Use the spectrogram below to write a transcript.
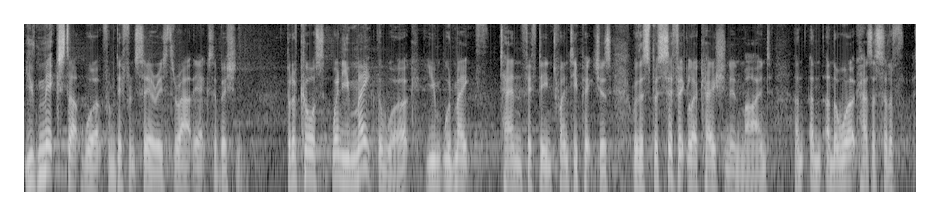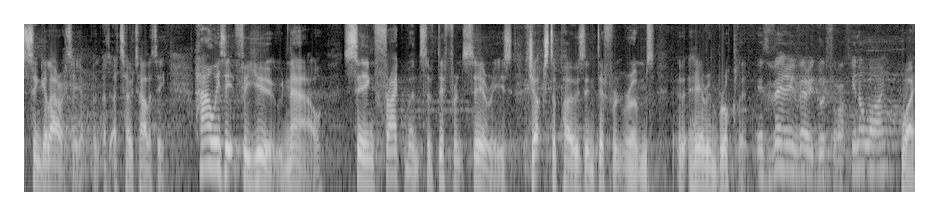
you've mixed up work from different series throughout the exhibition. But of course, when you make the work, you would make 10, 15, 20 pictures with a specific location in mind, and, and, and the work has a sort of singularity, a, a, a totality. How is it for you now seeing fragments of different series juxtaposed in different rooms uh, here in Brooklyn. It's very, very good for us. You know why? Why?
